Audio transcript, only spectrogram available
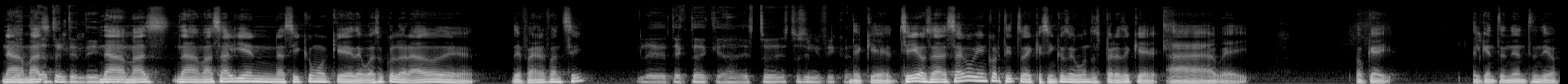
nada Ya- más, Ya te entendí. nada más, nada más alguien así como que de hueso colorado de, de Final Fantasy. Le detecta de que ah, esto, esto significa. De que, sí, o sea, es algo bien cortito, de que cinco segundos, pero es de que, ah, güey. Ok. El que entendió, entendió.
